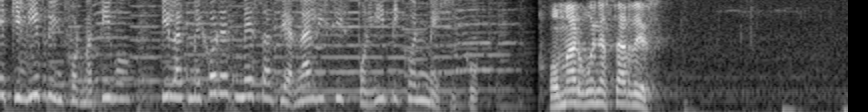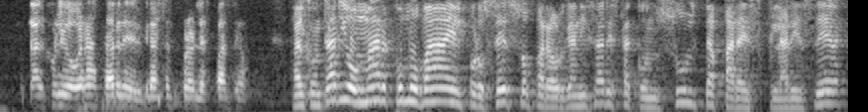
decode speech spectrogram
equilibrio informativo y las mejores mesas de análisis político en México. Omar, buenas tardes. ¿Qué tal, Julio? Buenas tardes. Gracias por el espacio. Al contrario, Omar, ¿cómo va el proceso para organizar esta consulta para esclarecer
